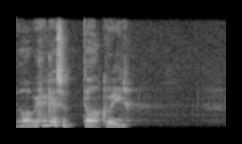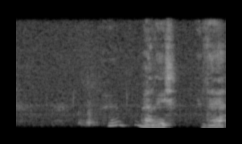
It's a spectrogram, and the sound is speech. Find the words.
Oh, we can get some dark green around these there.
